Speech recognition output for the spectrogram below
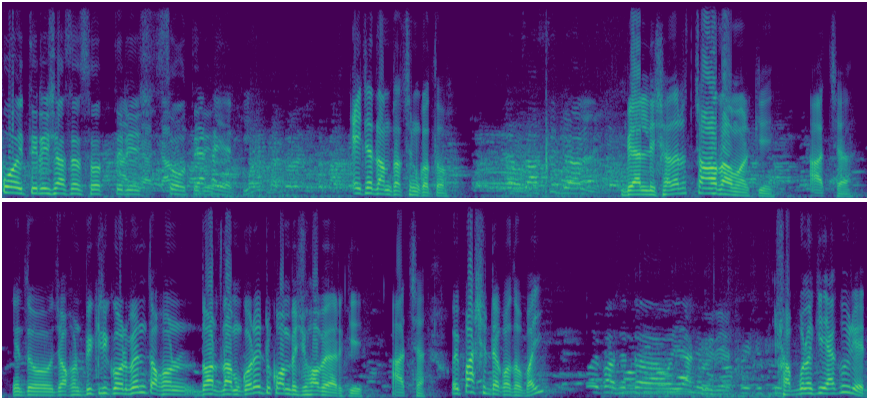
পঁয়ত্রিশ আছে ছত্রিশ আচ্ছা, চৌত্রিশ। দেখাই আর কি। এইটার দাম চাচ্ছেন কত? বিয়াল্লিশ। হাজার চাওয়া দাম আর কি। আচ্ছা কিন্তু যখন বিক্রি করবেন তখন দর দাম করে একটু কম বেশি হবে আর কি। আচ্ছা ওই পাশেরটা কত ভাই? সবগুলো কি একই রেট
